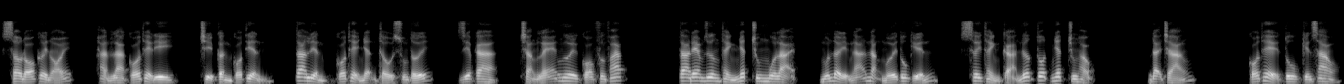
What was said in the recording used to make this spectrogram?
sau đó cười nói hẳn là có thể đi chỉ cần có tiền ta liền có thể nhận thầu xuống tới. Diệp ca, chẳng lẽ ngươi có phương pháp? Ta đem dương thành nhất trung mua lại, muốn đẩy ngã nặng mới tu kiến, xây thành cả nước tốt nhất trung học. Đại tráng, có thể tu kiến sao?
